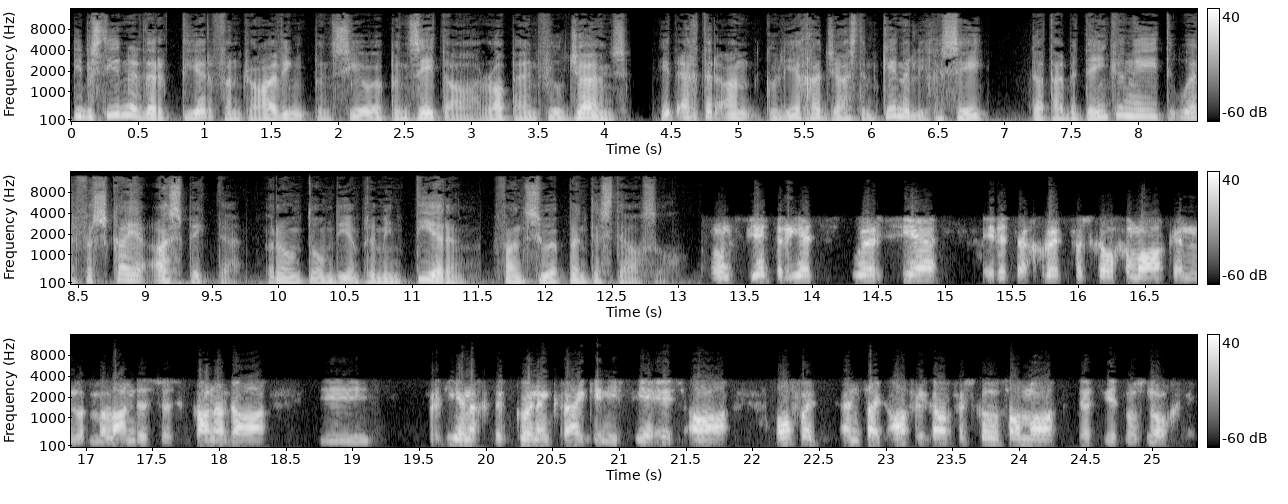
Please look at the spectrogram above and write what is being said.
Die bestuurende direkteur van driving.co.za, Rob Hanfield Jones, het egter aan kollega Justin Kennerly gesê dat hy bedenkinge het oor verskeie aspekte rondom die implementering van so 'n puntestelsel. Ons weet reeds oor see het dit 'n groot verskil gemaak in lande soos Kanada, die Verenigde Koninkryk en die VSA. Of dit in Suid-Afrika verskil sal maak, dit weet ons nog nie.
